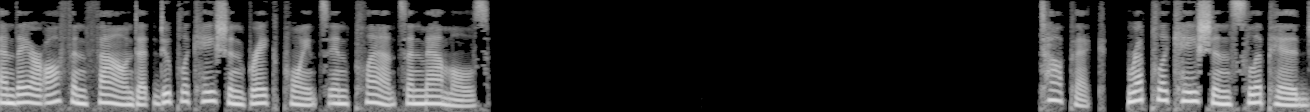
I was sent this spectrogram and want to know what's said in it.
and they are often found at duplication breakpoints in plants and mammals. Topic: Replication slippage.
